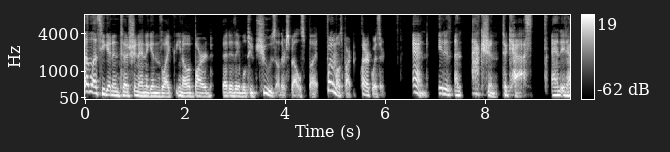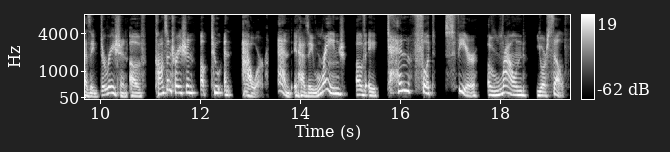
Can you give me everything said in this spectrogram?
unless you get into shenanigans like, you know, a bard that is able to choose other spells, but for the most part, cleric wizard. And it is an action to cast, and it has a duration of concentration up to an hour, and it has a range of a 10 foot sphere around yourself.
